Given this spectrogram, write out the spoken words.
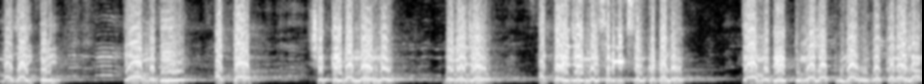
माझं ऐक तरी. त्यामध्ये आता शेतकरी बांधवांनो बैराजा आता हे जे नैसर्गिक संकट आलं त्यामध्ये तुम्हाला पुन्हा उभं करायला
